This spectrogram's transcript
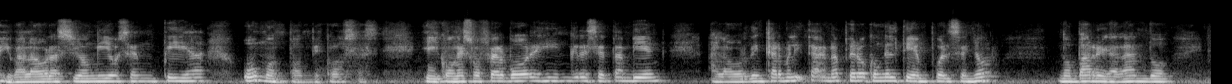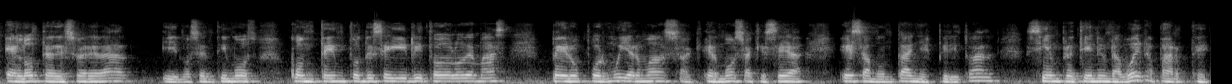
iba a la oración y yo sentía un montón de cosas. Y con esos fervores ingresé también a la orden carmelitana, pero con el tiempo el Señor nos va regalando el lote de su heredad y nos sentimos contentos de seguirle y todo lo demás, pero por muy hermosa, hermosa que sea esa montaña espiritual, siempre tiene una buena parte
